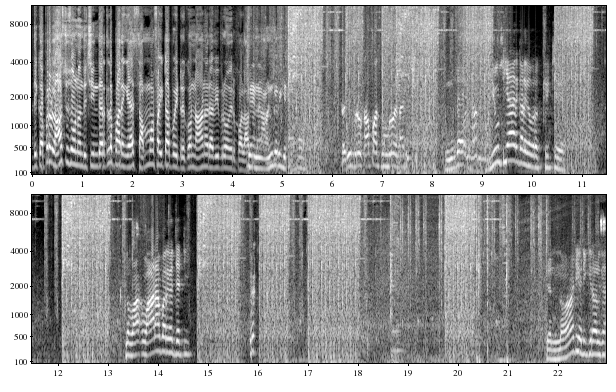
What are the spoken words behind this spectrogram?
அதுக்கப்புறம் லாஸ்ட் ஜோன் வந்துச்சு. இந்த இடத்துல பாருங்க செம்ம ஃபைட்டா போயிட்டு இருக்கோம். நானும் ரவி ப்ரோ. நான் அங்க இருக்கேன். ரவி ப்ரோ காப்பாத்தும் ப்ரோ இந்த பியூட்டியா இருக்காளுங்க ப்ரோ கிரிக்கெட் வாரா பாருங்க ஜட்டி. நாடி அடிக்கிறாளுங்க.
